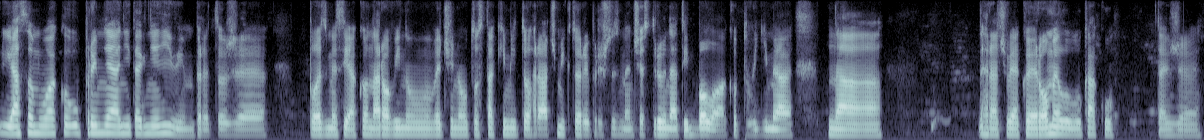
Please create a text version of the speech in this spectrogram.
ja sa mu ako úprimne ani tak nedivím, pretože povedzme si ako na rovinu, väčšinou to s takýmito hráčmi, ktorí prišli z Manchester United bolo, ako to vidíme aj na hráčovi ako je Romelu Lukaku. Takže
